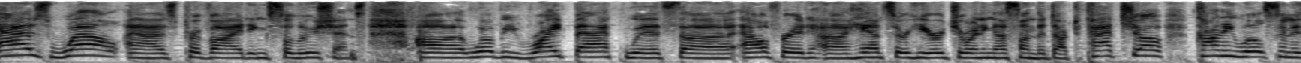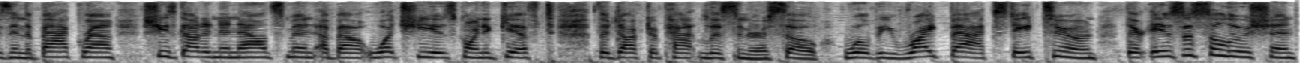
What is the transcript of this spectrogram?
as well as providing solutions. Uh, we'll be right back with uh, Alfred uh, Hanser here joining us on the Dr. Pat Show. Connie Wilson is in the background. She's got an announcement about what she is going to gift the Dr. Pat listeners. So we'll be right back. Stay tuned. There is a solution.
